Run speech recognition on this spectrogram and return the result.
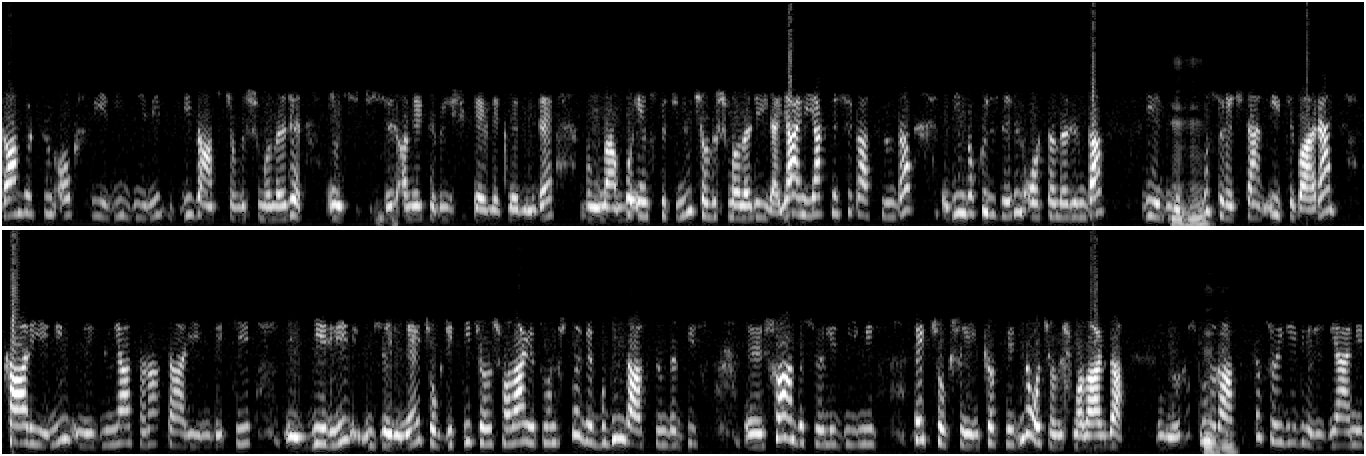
Dumbarton Ox diye bildiğimiz Bizans çalışmaları enstitüsü Amerika Birleşik Devletleri'nde bulunan bu enstitünün çalışmalarıyla yani yaklaşık aslında 1900'lerin ortalarında diyebiliriz. Hı hı. Bu süreçten itibaren Kariye'nin e, dünya sanat tarihindeki e, yeri üzerine çok ciddi çalışmalar yapılmıştır ve bugün de aslında biz e, şu anda söylediğimiz pek çok şeyin köklerini o çalışmalarda buluyoruz. Bunu hı hı. rahatlıkla söyleyebiliriz. Yani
